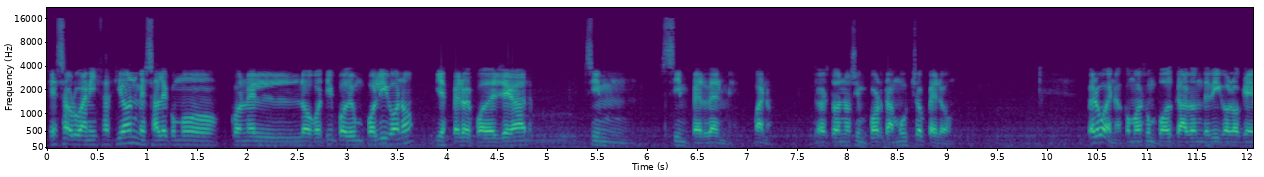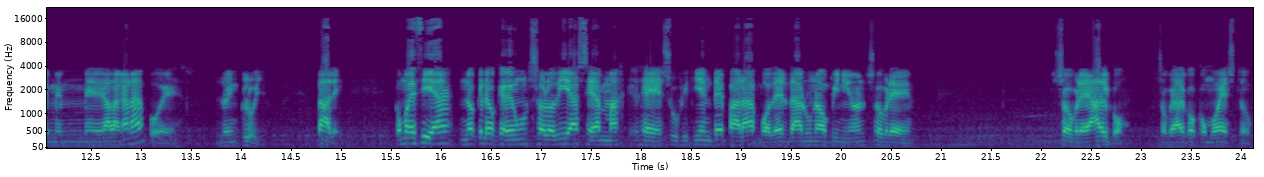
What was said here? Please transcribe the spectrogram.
esa urbanización, me sale como con el logotipo de un polígono y espero poder llegar sin, sin perderme. Bueno, esto nos importa mucho, pero, pero bueno, como es un podcast donde digo lo que me, me da la gana, pues lo incluyo. Vale, como decía, no creo que un solo día sea más eh, suficiente para poder dar una opinión sobre, sobre algo, sobre algo como esto.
